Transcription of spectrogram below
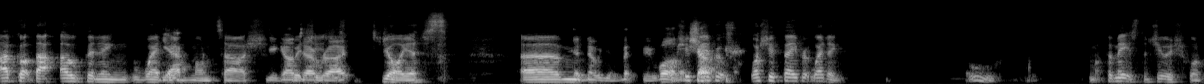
I've got that opening wedding Yeah. montage. You got which that is right. Joyous. Um, You know you met me. Well, what's your favorite? What's your favorite wedding? Ooh. For me, it's the Jewish one.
